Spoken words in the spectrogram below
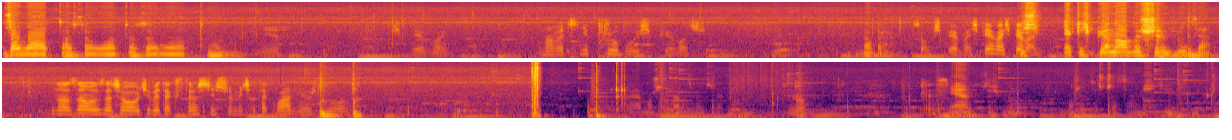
Złoto, złoto, złoto. Nie. Śpiewaj. Nawet nie próbuj śpiewać. Dobra. Co śpiewaj, śpiewaj, śpiewaj. Jakiś, jakiś pionowy szyb widzę. No znowu zaczęło u ciebie tak strasznie szumieć, a tak ładnie już było. E, może teraz będzie lepiej. No. Jest. Nie wiem, coś mi... Może też czasami się dzieje z mikro.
